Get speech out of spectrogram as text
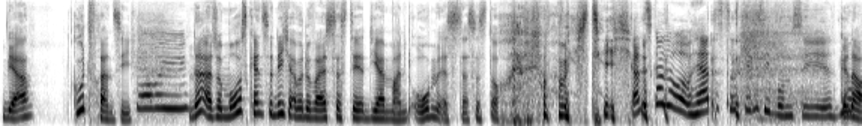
Ja, gut, Franzi. Sorry. Ne, also Moos kennst du nicht, aber du weißt, dass der Diamant oben ist. Das ist doch wichtig. Ganz, ganz oben. Härteste Dingsi-Bumsi. Genau.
